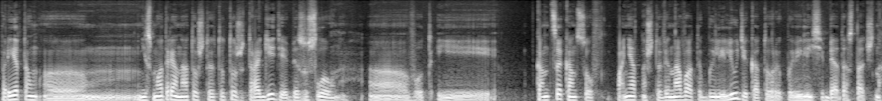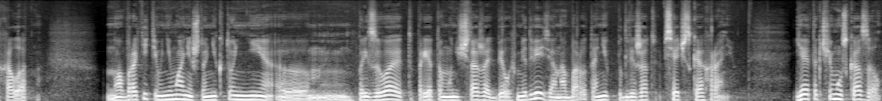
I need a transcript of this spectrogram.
при этом, эм, несмотря на то, что это тоже трагедия, безусловно, а, вот, и в конце концов понятно, что виноваты были люди, которые повели себя достаточно халатно. Но обратите внимание, что никто не эм, призывает при этом уничтожать белых медведей, а наоборот, они подлежат всяческой охране. Я это к чему сказал?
